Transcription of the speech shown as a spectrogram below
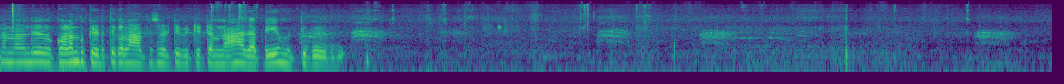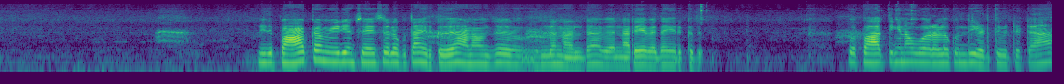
நம்ம வந்து குழம்புக்கு எடுத்துக்கலாம் அப்படின்னு சொல்லிட்டு விட்டுட்டோம்னா அது அப்படியே முத்தி போயிடுது. இது பார்க்க மீடியம் சைஸ் அளவுக்கு தான் இருக்குது. ஆனால் வந்து உள்ள நல்ல நிறைய விதை இருக்குது. இப்போ பார்த்தீங்கன்னா ஓரளவுக்கு வந்து எடுத்து விட்டுட்டேன்.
